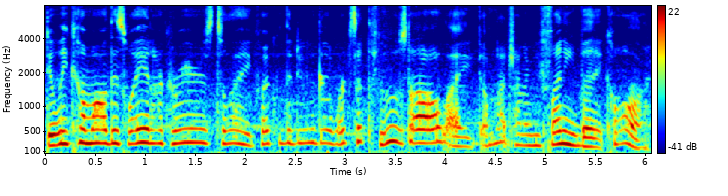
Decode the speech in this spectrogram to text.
did we come all this way in our careers to like fuck with the dude that works at the food stall? Like I'm not trying to be funny, but come on.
